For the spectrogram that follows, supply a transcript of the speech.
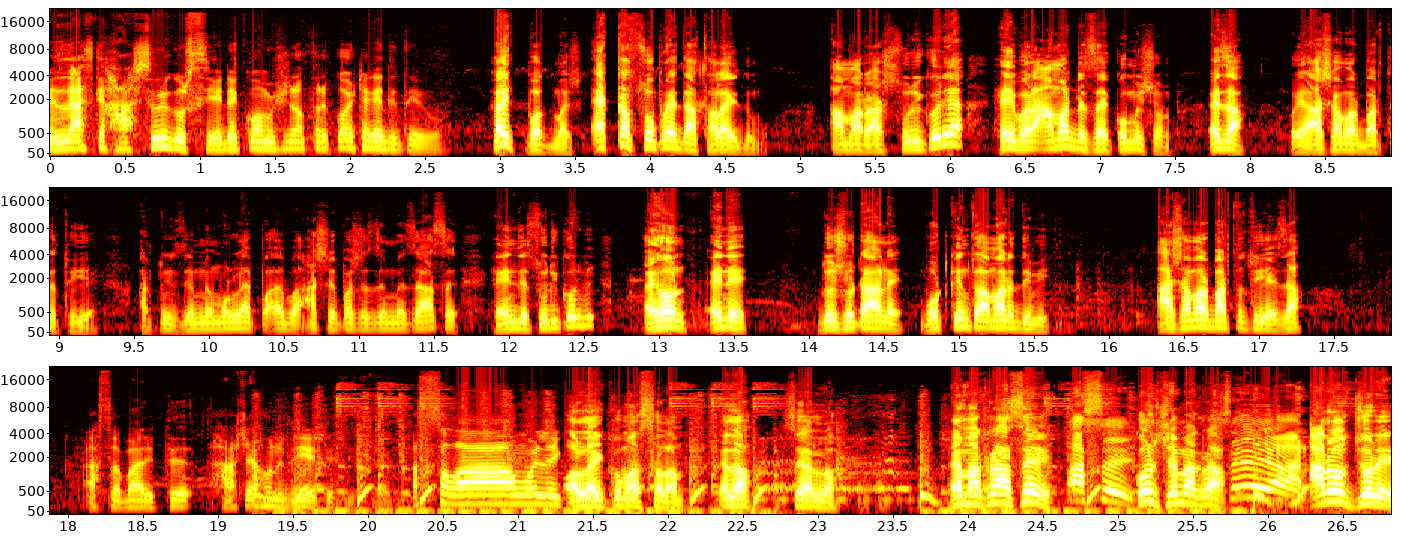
এই যে আজকে হাঁস চুরি করছি এটা কমিশন আপনার কয় টাকা দিতে হবে হেই বদমাইশ একটা চোপড়ায় দা থালাই দেবো আমার আশ চুরি করিয়া এইবার আমার দেশাই কমিশন এ যা ওই আশ আমার বাড়তে তুই আর তুই জেমে মোল্লায় আশেপাশে জেমে যা আছে হেন দিয়ে চুরি করবি। এখন এই নে দুশো টাকা নে ভোট কিন্তু আমার দিবি। আশ আমার বাড়তে তুই যা। আচ্ছা বাড়িতে হাঁস এখন দিয়ে আসসালামু আলাইকুম। আসসালাম। এলো সে এলো এ মাকড়া আছে? আছে। কোন সে মাকড়া? আরও জোরে।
